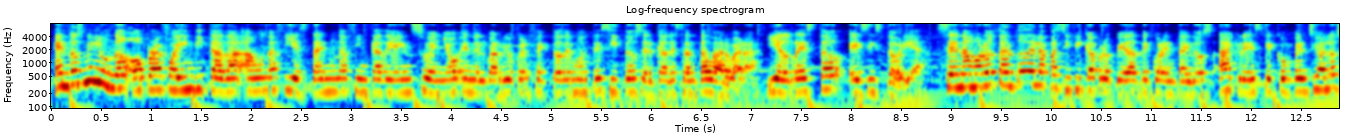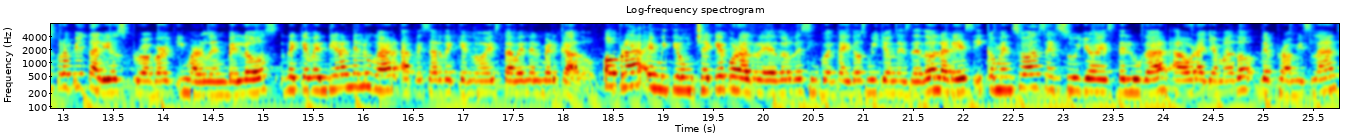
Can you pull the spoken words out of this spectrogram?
En 2001, Oprah fue invitada a una fiesta en una finca de ensueño en el barrio perfecto de Montecito cerca de Santa Bárbara, y el resto es historia. Se enamoró tanto de la pacífica propiedad de 42 acres que convenció a los propietarios Robert y Marlene Veloz de que vendieran el lugar a pesar de que no estaba en el mercado. Oprah emitió un cheque por alrededor de 52 millones de dólares y comenzó a hacer suyo este lugar ahora llamado The Promised Land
